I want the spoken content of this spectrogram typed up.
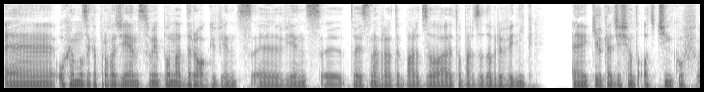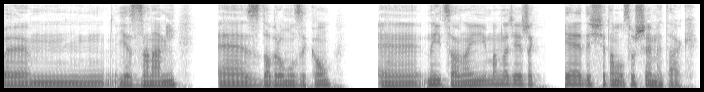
E, Uchem Muzyka prowadziłem w sumie ponad rok, więc, e, więc e, to jest naprawdę bardzo, ale to bardzo dobry wynik. E, kilkadziesiąt odcinków jest za nami z dobrą muzyką. No i co? No i mam nadzieję, że kiedyś się tam usłyszymy, tak?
